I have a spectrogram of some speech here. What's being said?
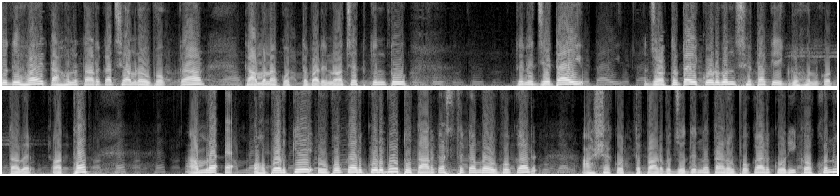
যদি হয়, তাহলে তার কাছে আমরা উপকার কামনা করতে পারি, নচেত কিন্তু তিনি যেটাই, যতটাই করবেন সেটাকেই গ্রহণ করতে হবে। অর্থাৎ আমরা অপরকে উপকার করব, তো তার কাছ থেকে আমরা উপকার আশা করতে পারব। যদি না তার উপকার করি কখনো,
